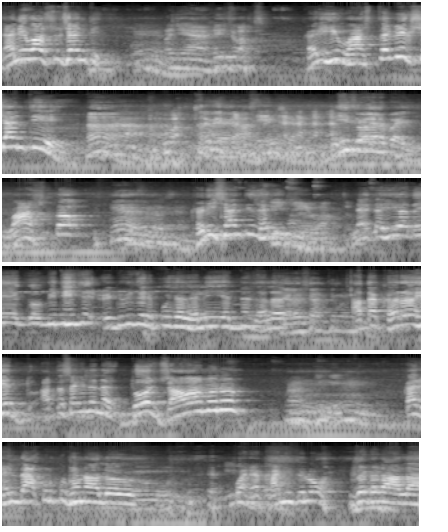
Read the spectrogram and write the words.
झाली वास्तू शांती. खरी ही वास्तविक शांती आहे. हीच व्हायला पाहिजे. वास्तव. खरी शांती झाली. नाही तर ही आता एक विधीची विधी पूजा झाली यज्ञ झालं. त्याला शांती म्हणतात. आता खरं हे आता सांगितलं ना दोष जावा म्हणून. कारण हे लाकूड कुठून आलं? पण ह्या खाणीचे लोक दगड आला?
